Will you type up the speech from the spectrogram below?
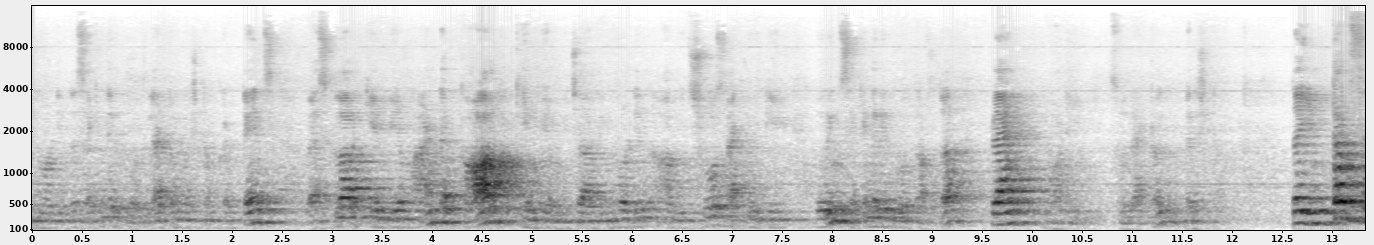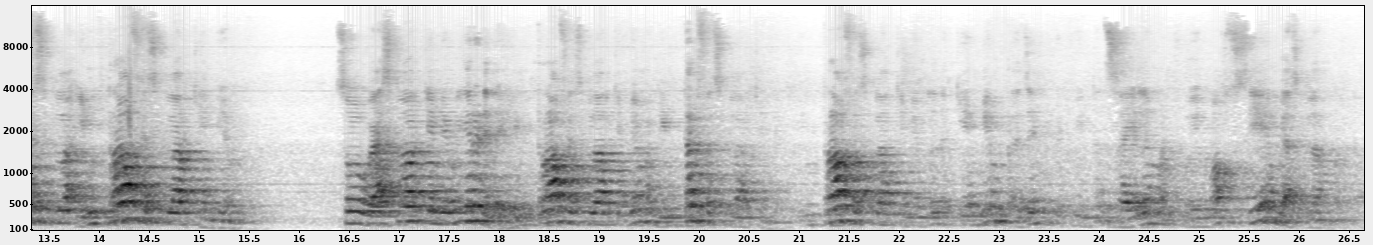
involved in the secondary growth. Lateral meristem contains vascular cambium and cork cambium which are involved in or which shows activity during secondary growth of the plant body. So lateral meristem. The interfascicular intrafascicular cambium. So vascular cambium ಎರಡಿದೆ intrafascicular cambium and interfascicular cambium. Intrafascicular cambium is the cambium present between the xylem and phloem of same vascular bundle.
